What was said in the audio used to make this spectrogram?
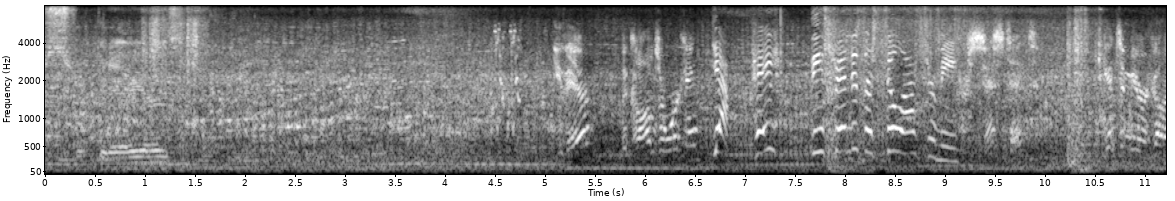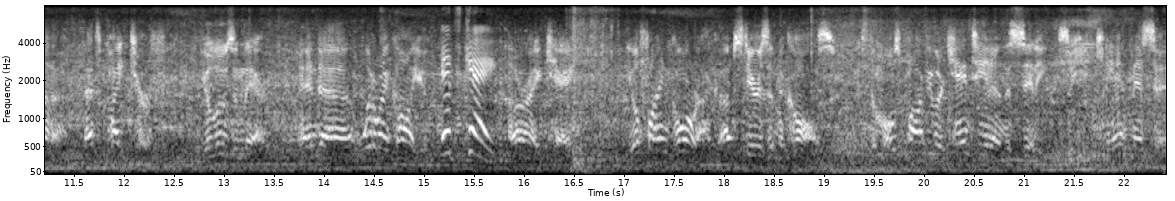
Restricted areas. You there? The comms are working? Yeah, hey, these bandits are still after me. Persistent. Get to Mirogana. That's Pyke Turf. You'll lose him there. And, uh, what do I call you? It's Kay. All right, Kay. You'll find Gorak upstairs at McCall's. It's the most popular cantina in the city, so you can't miss it.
